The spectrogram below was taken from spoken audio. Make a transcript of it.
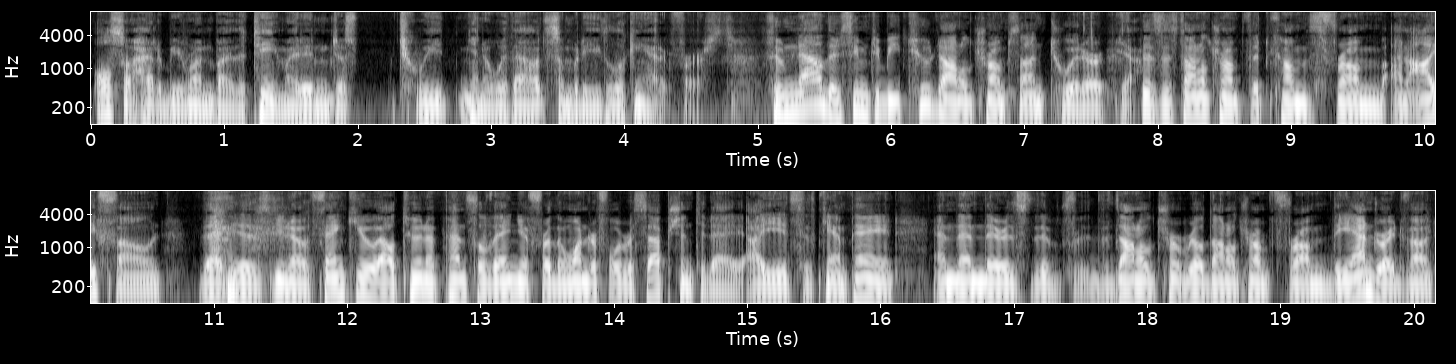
also had to be run by the team. I didn't just tweet, you know, without somebody looking at it first. So now there seem to be two Donald Trumps on Twitter. Yeah. There's this Donald Trump that comes from an iPhone that is, you know, thank you, Altoona, Pennsylvania, for the wonderful reception today, i.e., it's his campaign. And then there's the, the Donald Trump, real Donald Trump from the Android phone,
